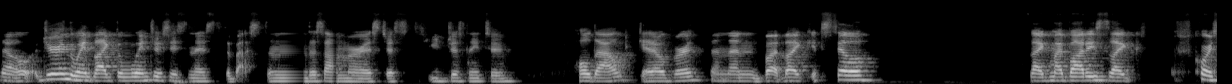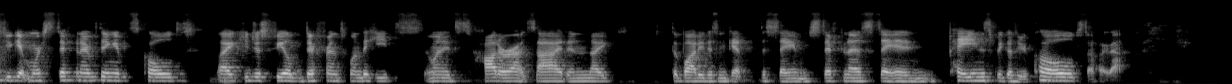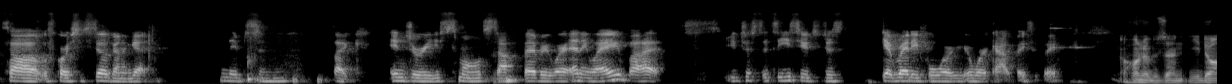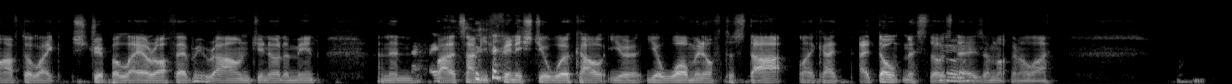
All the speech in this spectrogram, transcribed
no during the winter like the winter season is the best and the summer is just you just need to hold out get over it and then but like it's still like my body's like of course you get more stiff and everything if it's cold like you just feel the difference when the heat's when it's hotter outside and like the body doesn't get the same stiffness same pains because you're cold stuff like that so of course you're still gonna get nibs and like injuries, small stuff everywhere anyway, but you just it's easier to just get ready for your workout basically. hundred percent. You don't have to like strip a layer off every round. You know what I mean? And then Exactly. by the time you finished your workout, you're you're warm enough to start. Like I I don't miss those Mhm. days. I'm not gonna lie.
